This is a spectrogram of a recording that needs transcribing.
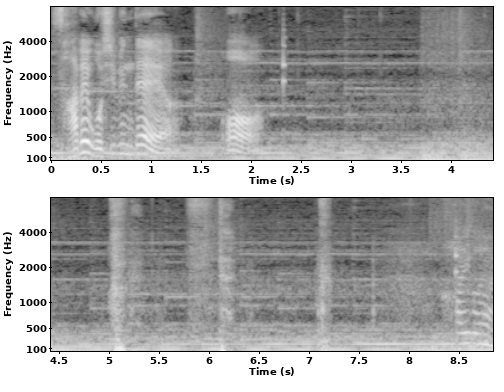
450인데, 어. 아, 이거,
